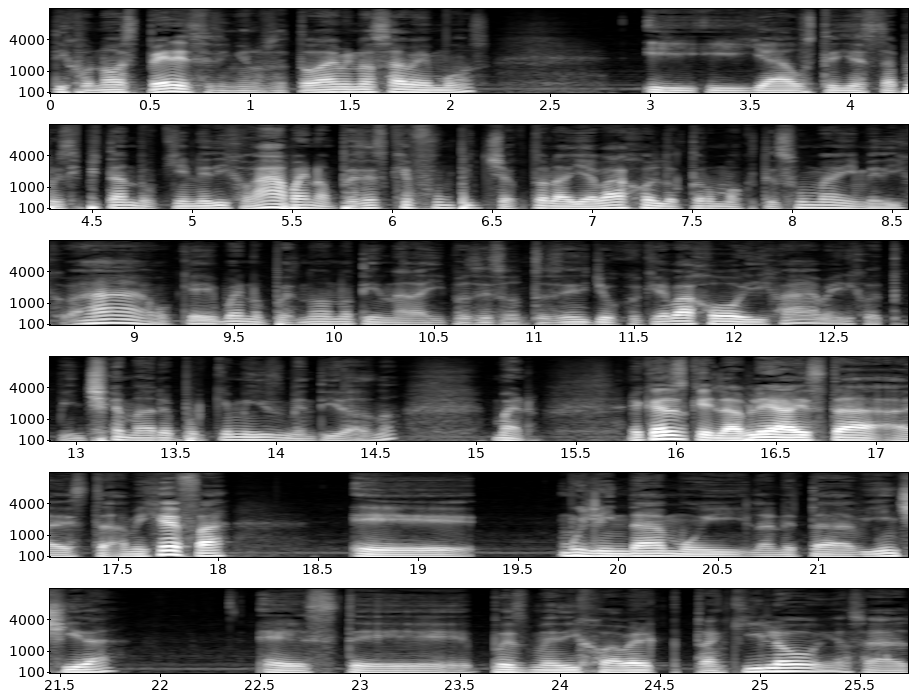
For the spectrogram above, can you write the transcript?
dijo, no, espérese señor, o sea, todavía no sabemos, y, ya usted ya está precipitando. ¿Quién le dijo? Ah, bueno, pues es que fue un pinche doctor ahí abajo, el doctor Moctezuma, y me dijo, ah, ok, bueno, pues no, no tiene nada ahí, pues eso. Entonces yo creo que bajó y dijo, ah, me dijo, tu pinche madre, ¿por qué me dices mentiras, no? Bueno, el caso es que le hablé a esta, a esta, a mi jefa, eh, muy linda, muy, la neta, bien chida. Este, pues me dijo, a ver, tranquilo, o sea,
